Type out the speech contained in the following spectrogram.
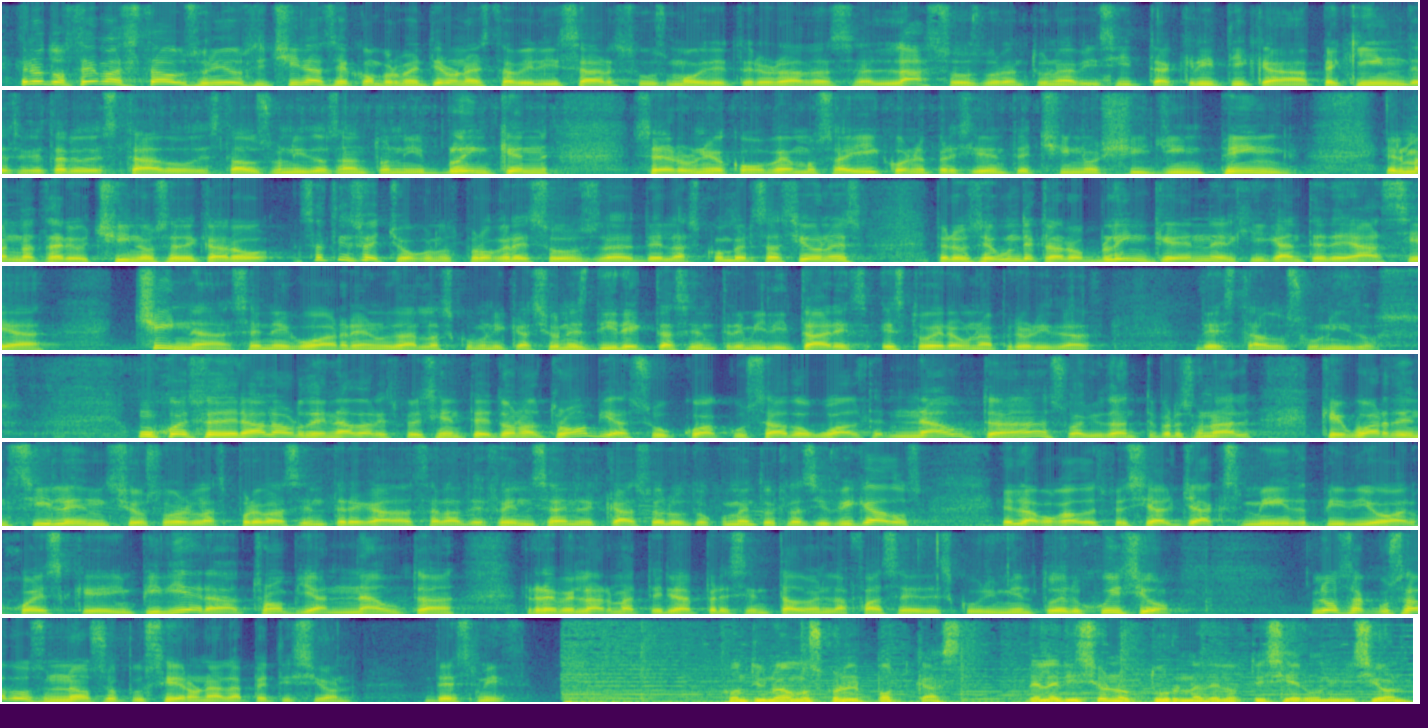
En otros temas, Estados Unidos y China se comprometieron a estabilizar sus muy deteriorados lazos durante una visita crítica a Pekín del secretario de Estado de Estados Unidos, Anthony Blinken. Se reunió, como vemos ahí, con el presidente chino Xi Jinping. El mandatario chino se declaró satisfecho con los progresos eh, de las conversaciones, pero según declaró Blinken, el gigante de Asia, China se negó a reanudar las comunicaciones directas entre militares. Esto era una prioridad de Estados Unidos. Un juez federal ha ordenado al expresidente Donald Trump y a su coacusado Walt Nauta, su ayudante personal, que guarden silencio sobre las pruebas entregadas a la defensa en el caso de los documentos clasificados. El abogado especial Jack Smith pidió al juez que impidiera a Trump y a Nauta revelar material presentado en la fase de descubrimiento del juicio. Los acusados no se opusieron a la petición de Smith. Continuamos con el podcast de la edición nocturna de Noticiero Univisión.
